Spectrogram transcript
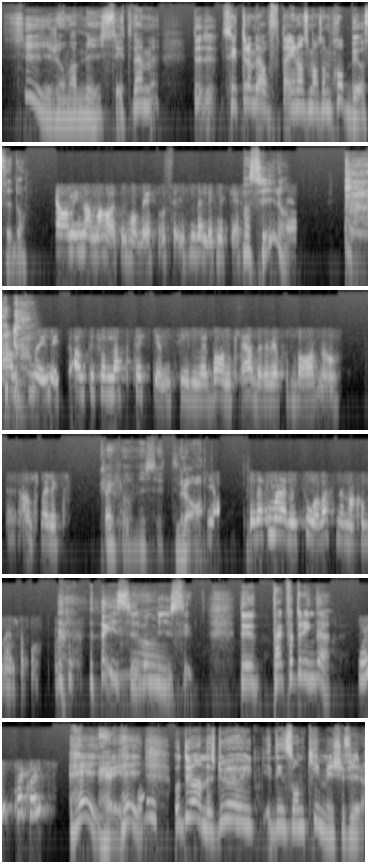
Syrum, vad mysigt. Vem, du, du, sitter de där ofta? Är det någon som har som hobby att sy då? Ja, min mamma har som hobby att sy väldigt mycket. Vad syr hon? Allt möjligt. Allt ifrån lapptäcken till barnkläder när vi har fått barn och eh, allt möjligt. Gud vad mysigt. Bra. Ja. Och där får man även sova när man kommer och hälsa på. I sy, vad mysigt. Du, tack för att du ringde. Mm, tack själv. Hej, Hej. Och du Anders, du har ju, din son Kim är 24.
